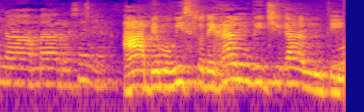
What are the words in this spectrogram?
una mala reseña. Ah, abbiamo visto dei grandi giganti.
